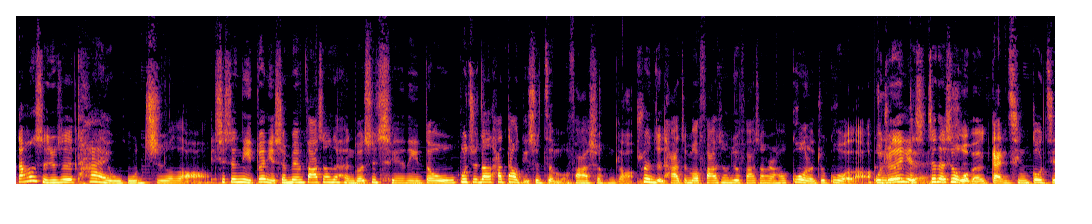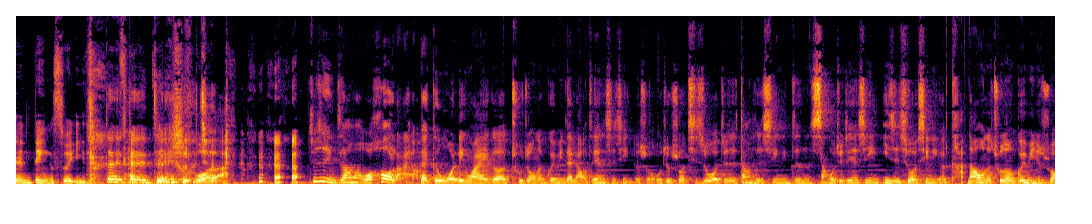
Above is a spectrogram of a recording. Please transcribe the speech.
当时就是太无知了。其实你对你身边发生的很多事情，你都不知道它到底是怎么发生的，顺着它这么发生就发生，然后过了就过了。我觉得也是，真的是我们感情够坚定，所以对才能坚持过来。就是你知道吗？我后来啊，在跟我另外一个初中的闺蜜在聊这件事情的时候，我就说，其实我就是当时心里真的想过去这件事情，一直是我心里的坎。然后我的初中闺蜜就说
